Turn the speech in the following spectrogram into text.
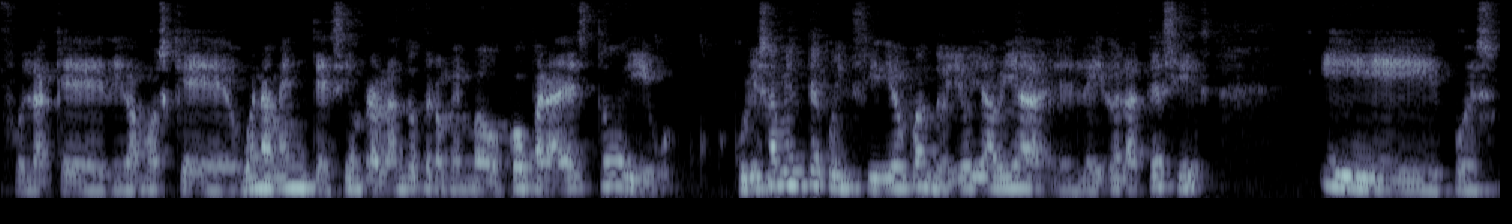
fue la que digamos que buenamente, siempre hablando, pero me embaucó para esto y curiosamente coincidió cuando yo ya había leído la tesis y pues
